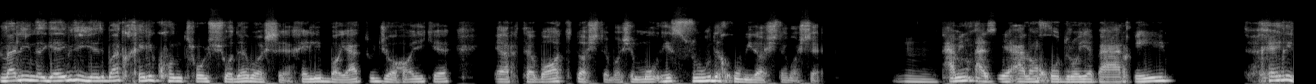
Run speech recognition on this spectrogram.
ولی یعنی باید خیلی کنترل شده باشه. خیلی باید تو جاهایی که ارتباط داشته باشه موقع سود خوبی داشته باشه. همین قضیه الان خودروی برقی خیلی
